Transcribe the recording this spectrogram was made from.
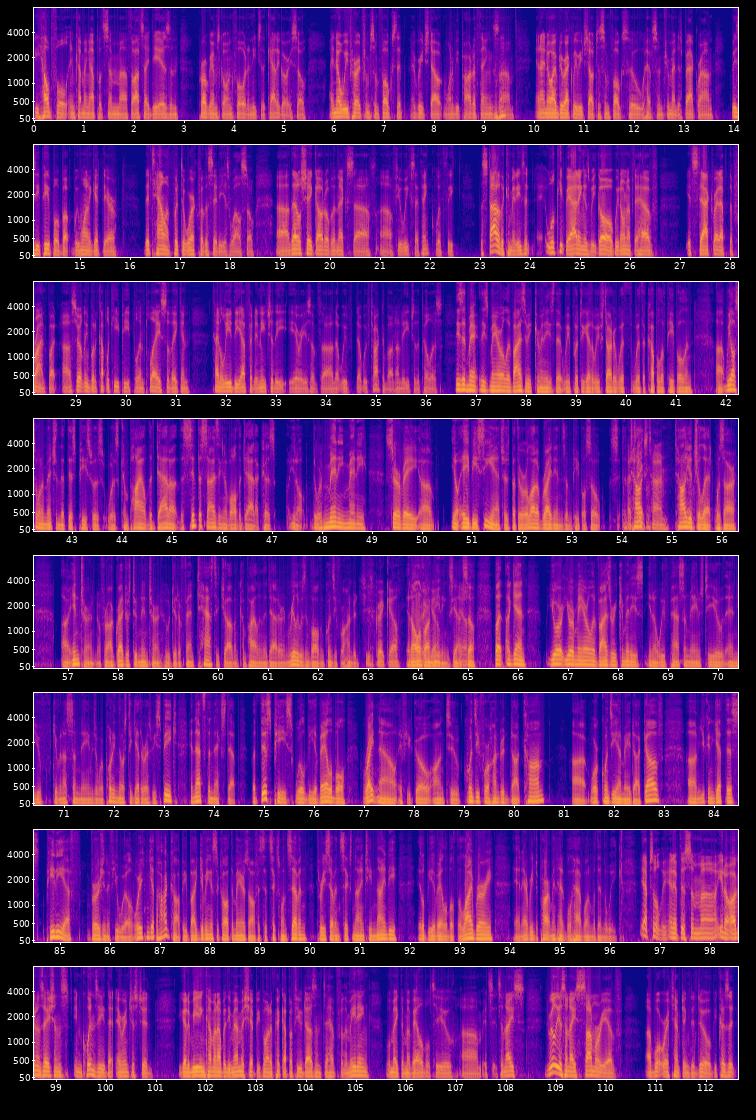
be helpful in coming up with some uh, thoughts, ideas, and programs going forward in each of the categories. So I know we've heard from some folks that have reached out and want to be part of things. Um, and I know I've directly reached out to some folks who have some tremendous background, busy people, but we want to get their their talent put to work for the city as well. So uh, that'll shake out over the next uh, uh, few weeks, I think, with the the start of the committees. It, we'll keep adding as we go. We don't have to have it stacked right up the front, but uh, certainly put a couple of key people in place so they can kind of lead the effort in each of the areas of uh, that we've that we've talked about under each of the pillars. These adma- these mayoral advisory committees that we put together, we've started with with a couple of people, and uh, we also want to mention that this piece was was compiled the data, the synthesizing of all the data, because you know there were many many survey. Uh, you know ABC answers, but there were a lot of write-ins on people. So That Tal- takes time. Talia Gillette was our our intern, for our graduate student intern, who did a fantastic job in compiling the data and really was involved in Quincy 400 She's a great gal. at all of our gal. meetings. Yeah. Yeah. So, but again, your your mayoral advisory committees, you know, we've passed some names to you, and you've given us some names, and we're putting those together as we speak, and that's the next step. But this piece will be available right now if you go on to quincy400.com uh, or quincyma.gov. Um, you can get this PDF version, if you will, or you can get the hard copy by giving us a call at the mayor's office at 617 376 1990. It'll be available at the library, and every department head will have one within the week. Yeah, absolutely. And if there's some, uh, you know, organizations in Quincy that are interested, you got a meeting coming up with your membership. If you want to pick up a few dozen to have for the meeting, we'll make them available to you. Um, it's it's a nice, it really is a nice summary of of what we're attempting to do because it,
